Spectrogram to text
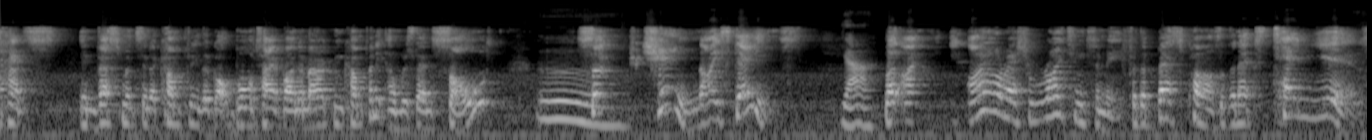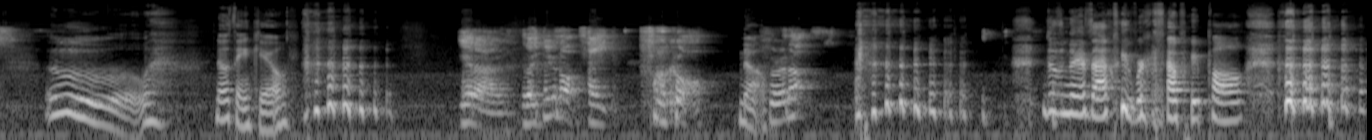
had s- investments in a company that got bought out by an American company and was then sold. Ooh. So, ching, nice gains. yeah. But I, the IRS writing to me for the best part of the next 10 years. Ooh. No, thank you. You know, they do not take fuck off no. for enough. Doesn't exactly work that way, Paul.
